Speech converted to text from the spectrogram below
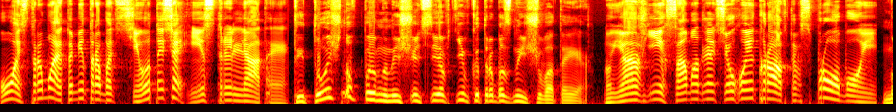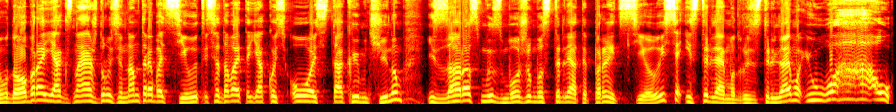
Ось, тримай, тобі треба цілитися і стріляти. Ти точно впевнений, що ці автівки треба знищувати? Ну я ж їх саме для цього і крафтив, спробуй. Ну добре, як знаєш, друзі, нам треба цілитися. Давайте якось ось таким чином. І зараз ми зможемо стріляти. Прицілися і стріляємо, друзі. Стріляємо. І вау!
